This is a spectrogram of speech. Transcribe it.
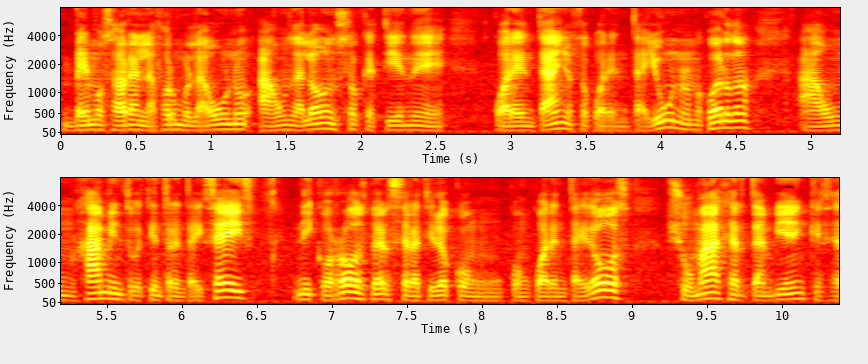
vemos ahora en la Fórmula 1 a un Alonso que tiene 40 años o 41, no me acuerdo, a un Hamilton que tiene 36, Nico Rosberg se retiró con, con 42, Schumacher también que se,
